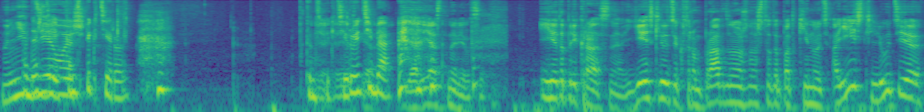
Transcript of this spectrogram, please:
но не Подожди, делаешь... конспектируй. Конспектирую тебя. Я, я, я остановился. И это прекрасно. Есть люди, которым правда нужно что-то подкинуть, а есть люди,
